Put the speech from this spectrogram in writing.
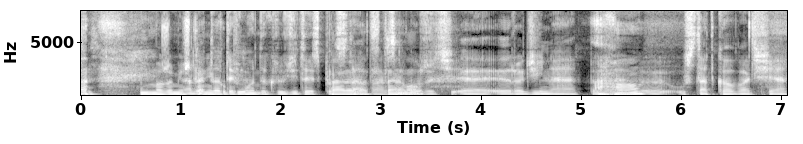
mimo że mieszkanie Ale dla tych młodych ludzi to jest podstawa. Założyć e, rodzinę, e, ustatkować się,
